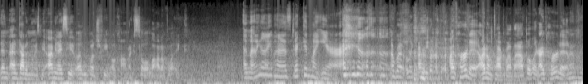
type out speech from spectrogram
and, and that annoys me. I mean, I see it, a bunch of female comics tell a lot of like, and then I put a stick in my ear. But, like, I mean, I've heard it. I don't talk about that, but like, I've heard it, and I'm like,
